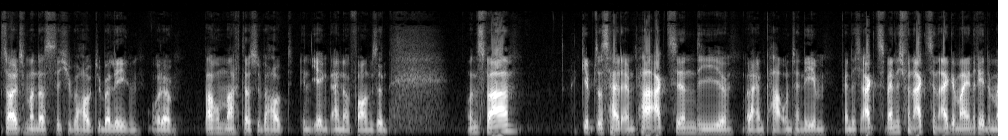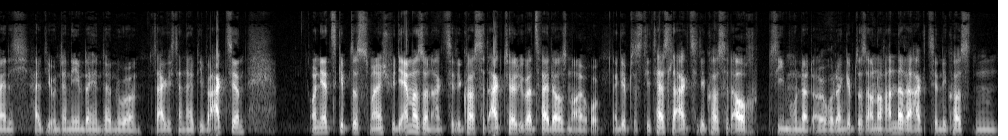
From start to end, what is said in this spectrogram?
sollte man das sich überhaupt überlegen? Oder Warum macht das überhaupt in irgendeiner Form Sinn? Und zwar gibt es halt ein paar Aktien, die, oder ein paar Unternehmen. Wenn ich, Aktien, wenn ich von Aktien allgemein rede, meine ich halt die Unternehmen dahinter, nur sage ich dann halt lieber Aktien. Und jetzt gibt es zum Beispiel die Amazon-Aktie, die kostet aktuell über 2000 Euro. Dann gibt es die Tesla-Aktie, die kostet auch 700 Euro. Dann gibt es auch noch andere Aktien, die kosten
